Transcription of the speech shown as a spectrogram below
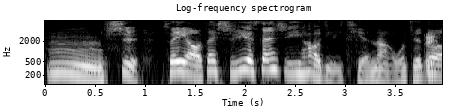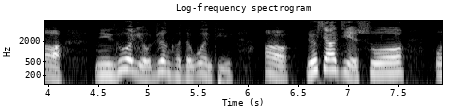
嗯，是，所以哦，在十月三十一号以前呢、啊，我觉得哦，你如果有任何的问题哦，刘小姐说，我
